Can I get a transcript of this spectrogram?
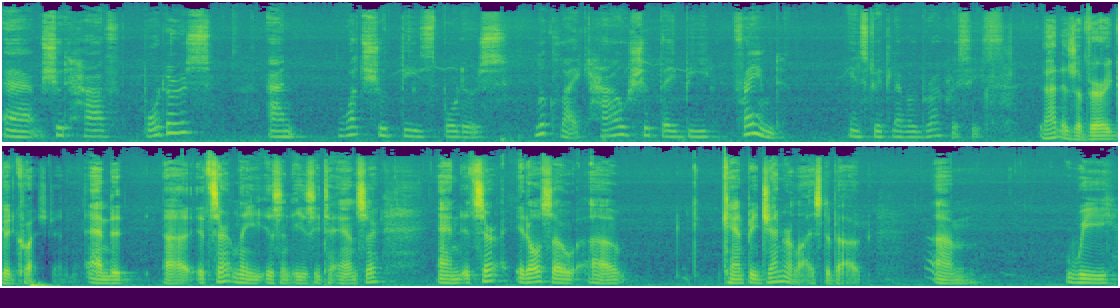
uh, should have borders? And what should these borders look like? How should they be framed in street level bureaucracies? That is a very good question, and it uh, it certainly isn't easy to answer, and it cer- it also uh, can't be generalized about. Um, we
